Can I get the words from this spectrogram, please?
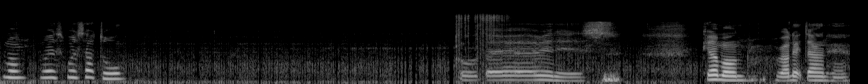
Come on, where's, where's that door? Oh, there it is. Come on, run it down here.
